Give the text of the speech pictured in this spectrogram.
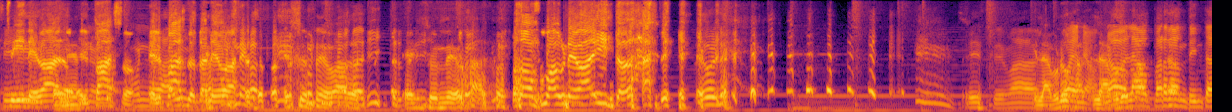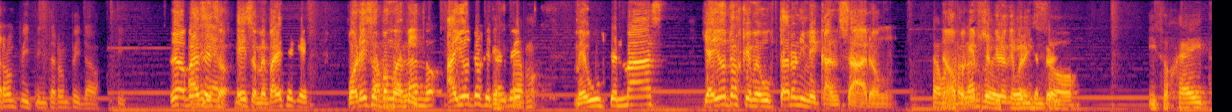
Sí, Sí, nevado, el paso, un el paso está nevado. un neva- Es un un nevado. nevadito, sí. Es un nevado. Vamos a un nevadito, dale. Ese mago. La bruja- Bueno, la no, bruja- Lau, perdón, te interrumpí, te interrumpí, Lau. Sí. No, pero es eso, eso, me parece que por eso Estamos pongo Smith. Hay otros que tal vez Estamos, me gusten más y hay otros que me gustaron y me cansaron. estamos No, porque yo creo que, por ejemplo, hizo, hizo Hate,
